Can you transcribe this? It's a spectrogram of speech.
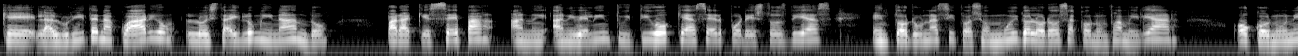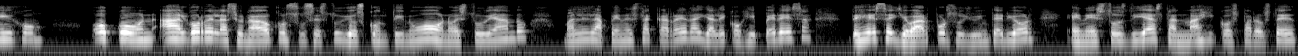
que la lunita en acuario lo está iluminando para que sepa a, a nivel intuitivo qué hacer por estos días en torno a una situación muy dolorosa con un familiar o con un hijo o con algo relacionado con sus estudios, continúo o no estudiando, vale la pena esta carrera, ya le cogí pereza, déjese llevar por su yo interior en estos días tan mágicos para usted,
